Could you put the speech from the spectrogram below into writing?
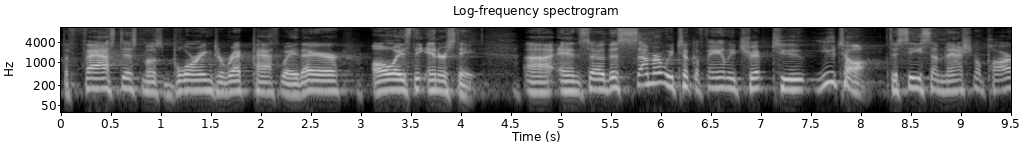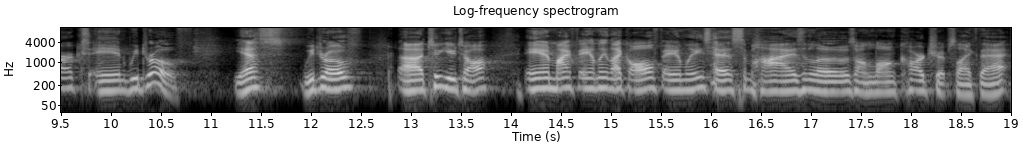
the fastest, most boring, direct pathway there, always the interstate. Uh, and so this summer, we took a family trip to Utah to see some national parks, and we drove. Yes, we drove uh, to Utah. And my family, like all families, has some highs and lows on long car trips like that.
